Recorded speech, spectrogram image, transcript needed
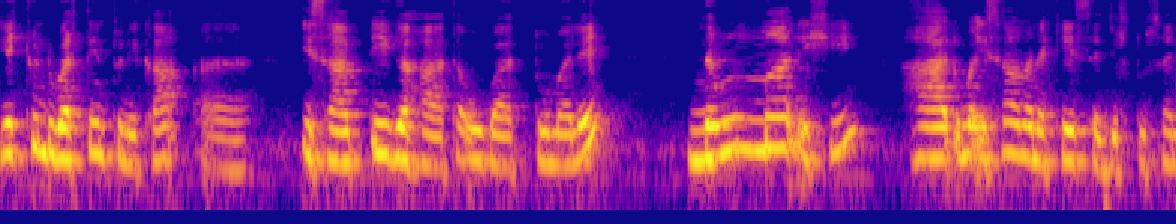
Jechuun dubartiin tuni kaa isaaf dhiiga haa ta'uu baattuu malee namummaan ishii haadhuma isaa mana keessa jirtu sani.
